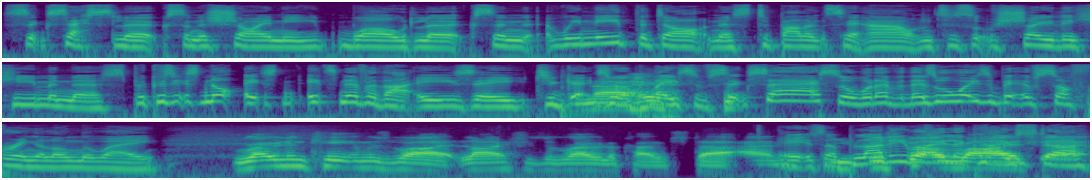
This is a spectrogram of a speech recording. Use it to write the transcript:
success looks and a shiny world looks, and we need the darkness to balance it out and to sort of show the humanness because it's not it's it's never that easy to get no. to a place of success or whatever. There's always a bit of suffering along the way. Ronan Keating was right. Life is a roller coaster, and it's a bloody roller coaster.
